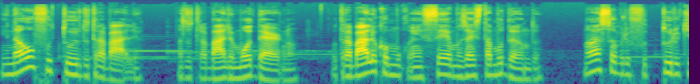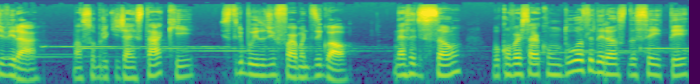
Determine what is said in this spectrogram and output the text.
E não o futuro do trabalho, mas o trabalho moderno. O trabalho como conhecemos já está mudando. Não é sobre o futuro que virá, mas sobre o que já está aqui, distribuído de forma desigual. Nessa edição, vou conversar com duas lideranças da CIT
